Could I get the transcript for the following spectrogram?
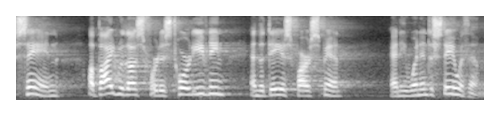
saying, Abide with us, for it is toward evening, and the day is far spent. And he went in to stay with them.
